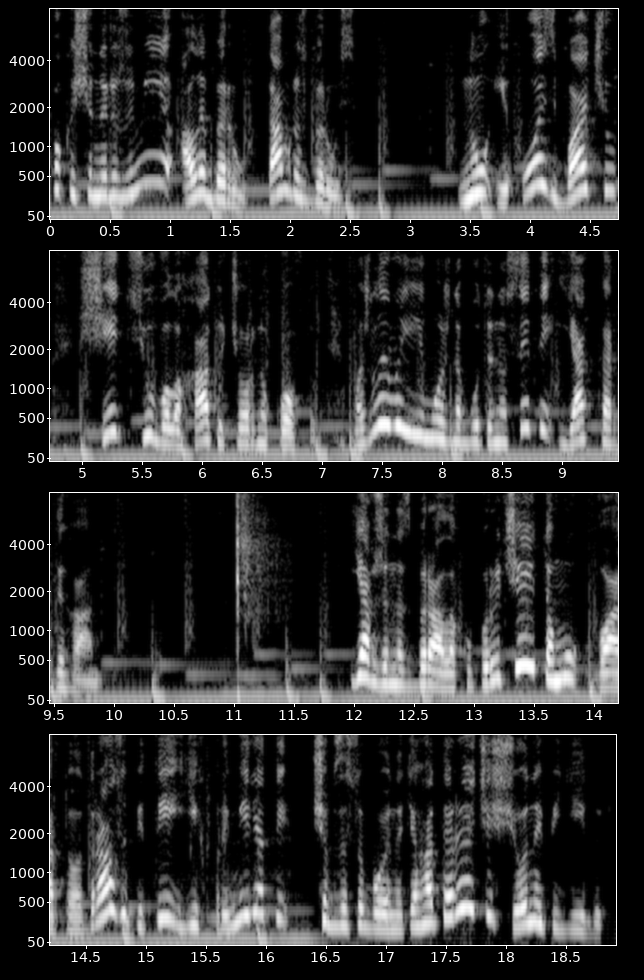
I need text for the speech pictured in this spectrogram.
Поки що не розумію, але беру, там розберусь. Ну і ось бачу ще цю волохату чорну кофту. Можливо, її можна буде носити як кардиган. Я вже назбирала купу речей, тому варто одразу піти їх приміряти, щоб за собою не тягати речі, що не підійдуть.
